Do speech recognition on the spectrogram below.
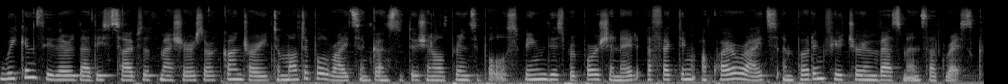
We consider that these types of measures are contrary to multiple rights and constitutional principles, being disproportionate, affecting acquired rights, and putting future investments at risk,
